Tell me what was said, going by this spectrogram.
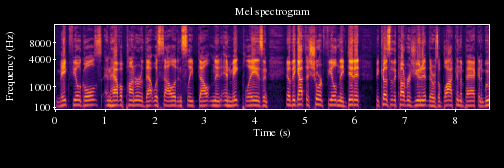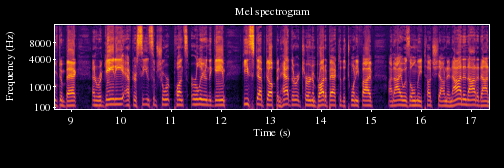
make field goals and have a punter that was solid and Sleep-Dalton and, and make plays, and you know they got the short field and they did it because of the coverage unit. There was a block in the back and it moved him back. And Ragaini, after seeing some short punts earlier in the game, he stepped up and had the return and brought it back to the 25 on Iowa's only touchdown, and on and on and on.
